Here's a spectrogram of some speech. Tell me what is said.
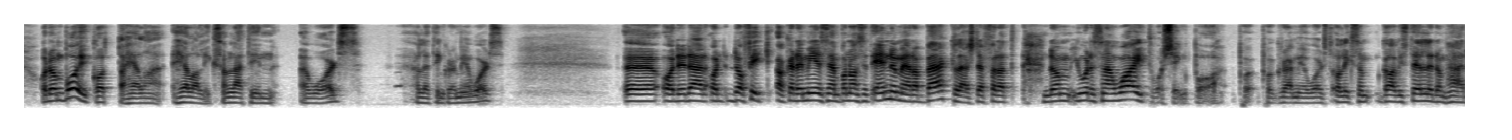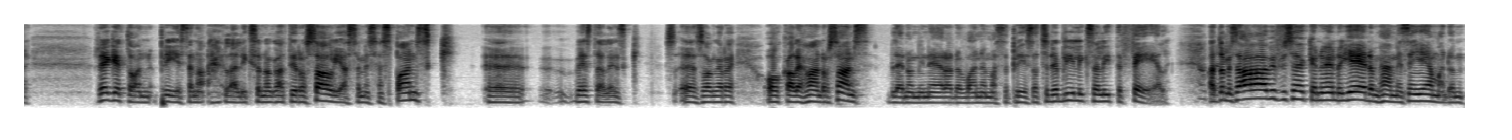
Och de bojkottade hela, hela liksom Latin Awards, eh, Latin Grammy Awards. Uh, och, det där, och då fick akademin sen på något sätt ännu mera backlash därför att de gjorde sån här whitewashing på, på, på Grammy Awards och liksom gav istället de här reggaetonpriserna, eller liksom de gav till Rosalia som är en spansk, uh, västerländsk sångare och Alejandro Sanz blev nominerad och vann en massa priser. Så det blir liksom lite fel. Att de är så ah, vi försöker nu ändå ge dem här men sen ger man dem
